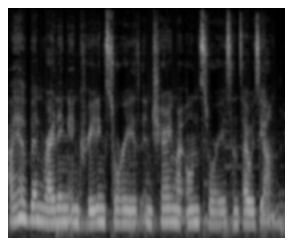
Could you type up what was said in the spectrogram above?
I have been writing and creating stories and sharing my own stories since I was young.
